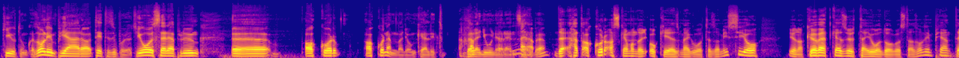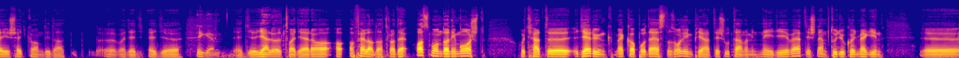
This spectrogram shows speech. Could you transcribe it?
Kijutunk az olimpiára, tételezzük, hogy ott jól szereplünk, ö, akkor akkor nem nagyon kell itt hát, belenyúlni a rendszerbe. Nem, de hát akkor azt kell mondani, hogy oké, okay, ez meg volt ez a misszió, jön a következő, te jól dolgoztál az olimpián, te is egy kandidát vagy egy, egy, Igen. egy jelölt vagy erre a, a feladatra. De azt mondani most, hogy hát gyerünk, megkapod ezt az olimpiát, és utána mint négy évet, és nem tudjuk, hogy megint ö,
